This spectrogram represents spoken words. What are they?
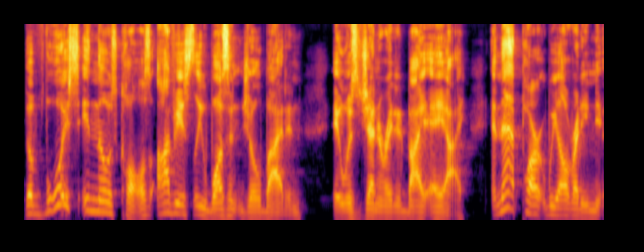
the voice in those calls obviously wasn't Joe Biden, it was generated by AI. And that part we already knew.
